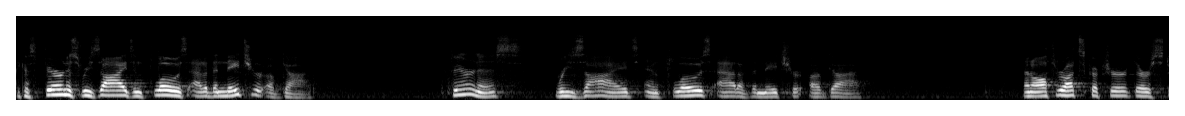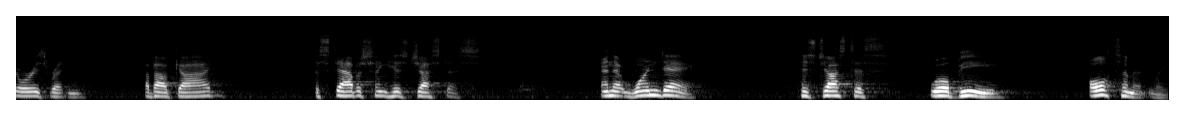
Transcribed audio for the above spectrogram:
because fairness resides and flows out of the nature of God. Fairness resides and flows out of the nature of God. And all throughout Scripture, there are stories written about God establishing his justice, and that one day his justice will be ultimately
